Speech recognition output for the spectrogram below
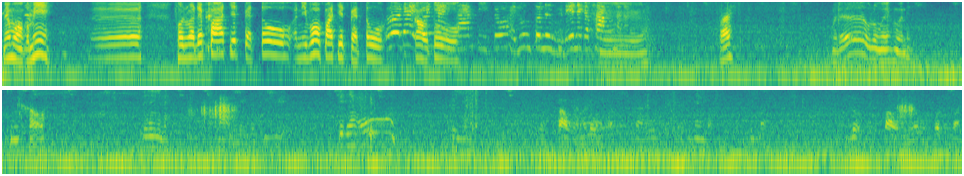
แม่หมอก็มีเออเพิ่นว่าได้ปลาเจ็ดแปดตัวอันนี้บ่ปลาเจ็ดแปดตัวเออได้เก้าตัวตัวใหญ่สามสี่ตัวให้ลุงตัวหนึ่งอยู่ได้ในกระถางเอน่ะอไปมาเด้อลงไงเหมือนนี่กินข้าวเป็นยังไงเนี่ยเป็นยังโอ้ เป่าให้มันลงก่อนเป็นยังบ่ ลง เป่าให้มันลงฝนก่อน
